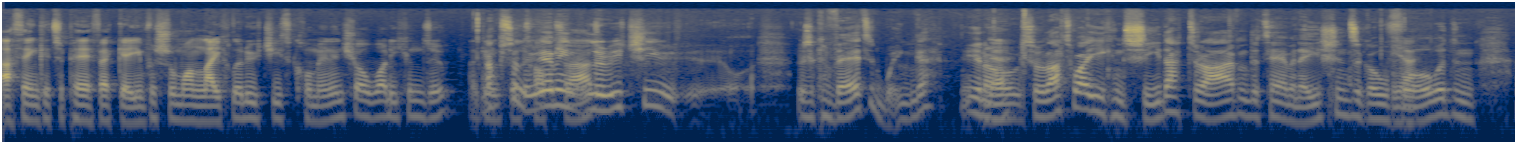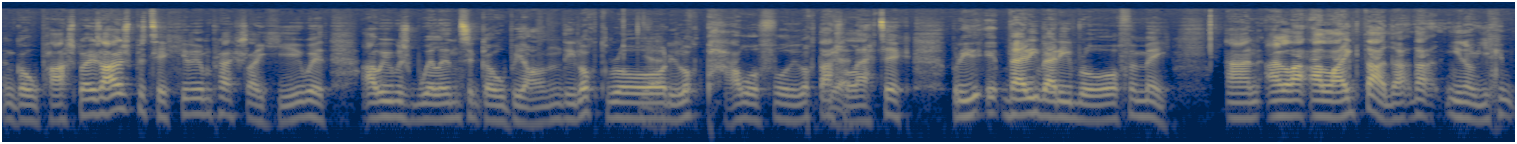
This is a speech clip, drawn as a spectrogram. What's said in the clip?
I think it's a perfect game for someone like Larucci to come in and show what he can do. Absolutely, I mean, side. Larucci was a converted winger, you know, yeah. so that's why you can see that drive and determination to go yeah. forward and, and go past players. I was particularly impressed, like you, with how he was willing to go beyond. He looked raw, yeah. he looked powerful, he looked athletic, yeah. but he, very, very raw for me. And I, li I like that, that, that, you know, you can,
